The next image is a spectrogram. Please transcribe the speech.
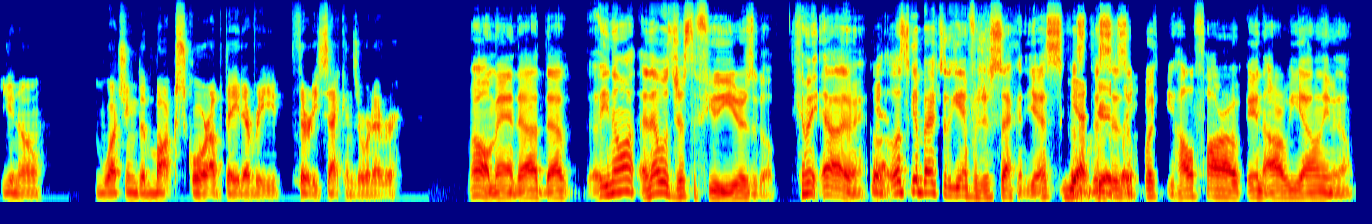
You know, watching the box score update every thirty seconds or whatever. Oh man, that that you know what? And that was just a few years ago. Can we? Uh, Yeah. Let's get back to the game for just a second. Yes, Yeah, this is a quickie. How far in are we? I don't even know.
